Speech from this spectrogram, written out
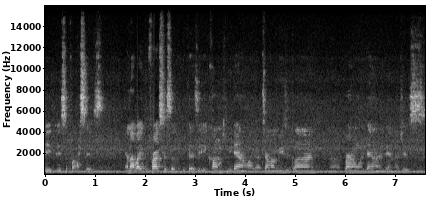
it it's a process, and I like the process of it because it, it calms me down. Like I turn my music on, uh, burn one down, and then I just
